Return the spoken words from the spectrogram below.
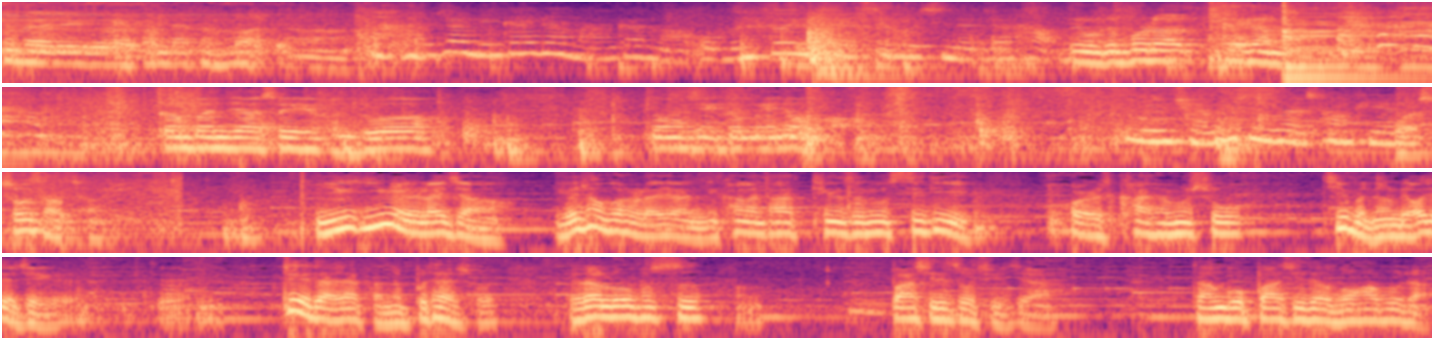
正在这个搬家很乱啊，不知道您该干嘛干嘛，我们做一些记录性的就好。对我都不知道该干嘛。刚搬家，所以很多东西都没弄好。这里面全部是您的唱片。我收藏唱片。音音乐人来讲，原创歌手来讲，你看看他听什么 CD，或者看什么书，基本能了解这个人。对，这个大家可能不太熟。维拉罗布斯，巴西的作曲家，当过巴西的文化部长。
